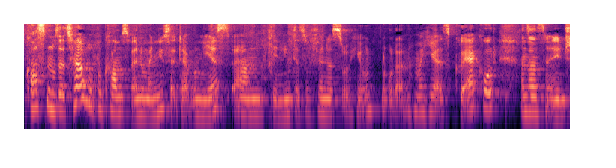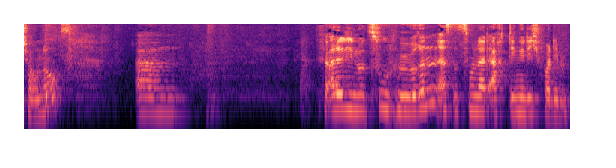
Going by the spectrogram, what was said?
kostenlos als Hörbuch bekommst, wenn du mein Newsletter abonnierst. Ähm, den Link dazu findest du hier unten oder nochmal hier als QR-Code. Ansonsten in den Show Notes. Ähm, für alle, die nur zuhören, es ist 108 Dinge, die ich vor dem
